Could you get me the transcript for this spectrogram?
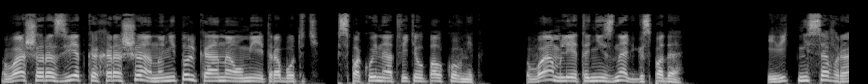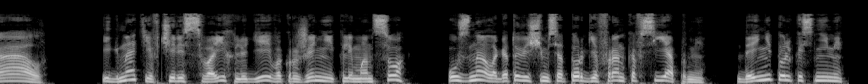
«Ваша разведка хороша, но не только она умеет работать», — спокойно ответил полковник. «Вам ли это не знать, господа?» И ведь не соврал. Игнатьев через своих людей в окружении Климансо узнал о готовящемся торге франков с япами, да и не только с ними.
